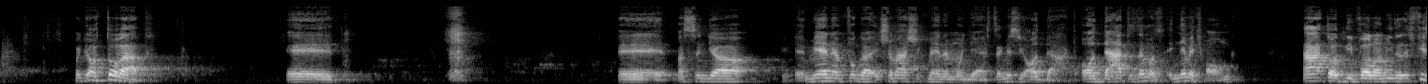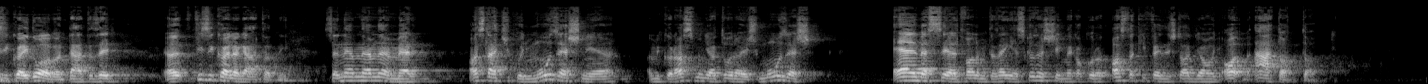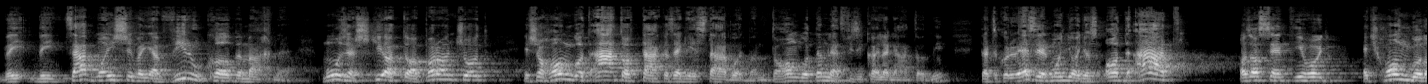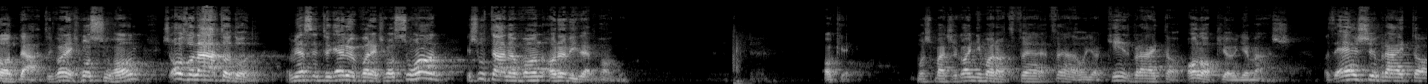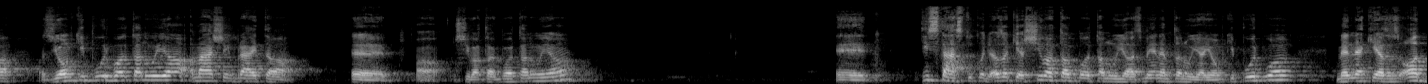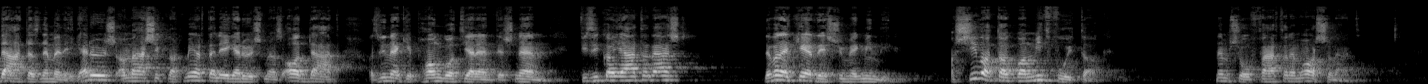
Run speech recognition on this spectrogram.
Hogy add tovább. E, e, azt mondja, miért nem fog, és a másik miért nem mondja ezt? Mi az, hogy add át? Add át, az nem, az nem egy hang. Átadni valamit, az egy fizikai dolog, tehát az egy fizikailag átadni. Szóval nem, nem, nem, mert azt látjuk, hogy Mózesnél, amikor azt mondja a Tóra, és Mózes elbeszélt valamit az egész közösségnek, akkor ott azt a kifejezést adja, hogy átadta. Cáb ma is, vagy a viru kolbe Mózes kiadta a parancsot, és a hangot átadták az egész táborban. A hangot nem lehet fizikailag átadni. Tehát akkor ő ezért mondja, hogy az ad át, az azt jelenti, hogy egy hangon add át, hogy van egy hosszú hang, és azon átadod. Ami azt jelenti, hogy előbb van egy hosszú hang, és utána van a rövidebb hang. Oké. Okay. Most már csak annyi maradt fel, fel, hogy a két brájta alapja ugye más. Az első brájta az Jom Kipurból tanulja, a másik brájta ö, a sivatagból tanulja. É, tisztáztuk, hogy az, aki a sivatagból tanulja, az miért nem tanulja a Jom Kipurból, mert neki az az addát az nem elég erős, a másiknak miért elég erős, mert az addát az mindenképp hangot jelent, és nem fizikai átadást. De van egy kérdésünk még mindig. A sivatagban mit fújtak? Nem sófárt, hanem harsonát.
